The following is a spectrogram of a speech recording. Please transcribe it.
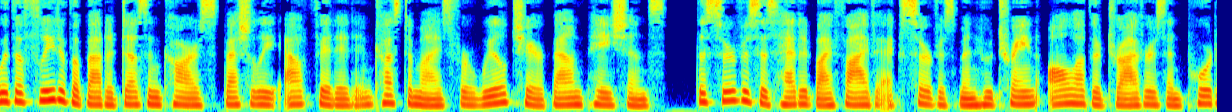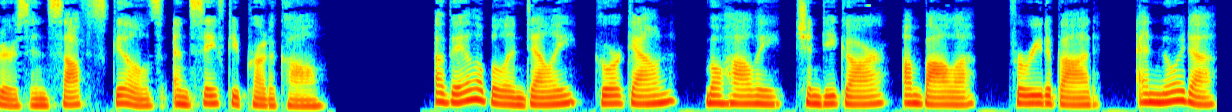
With a fleet of about a dozen cars specially outfitted and customized for wheelchair bound patients, the service is headed by five ex servicemen who train all other drivers and porters in soft skills and safety protocol. Available in Delhi, Gurgaon, Mohali, Chandigarh, Ambala, Faridabad, and Noida,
